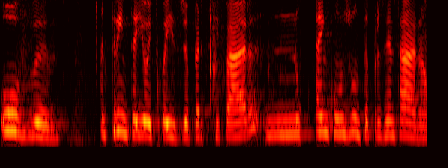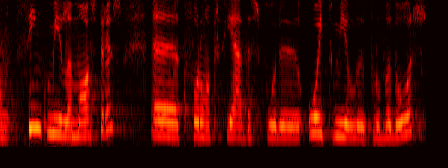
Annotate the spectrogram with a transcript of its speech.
houve 38 países a participar. No, em conjunto apresentaram 5 mil amostras, que foram apreciadas por uh, 8 mil provadores.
